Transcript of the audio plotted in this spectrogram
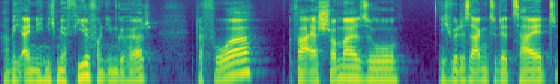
habe ich eigentlich nicht mehr viel von ihm gehört. Davor war er schon mal so ich würde sagen, zu der Zeit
